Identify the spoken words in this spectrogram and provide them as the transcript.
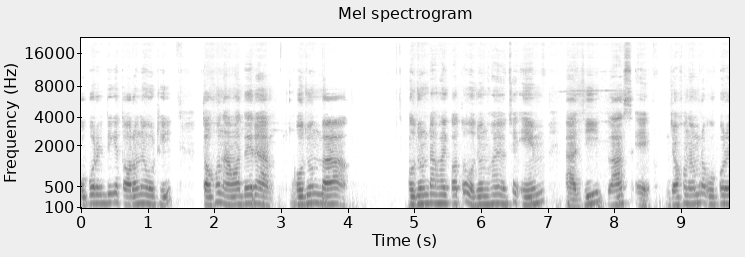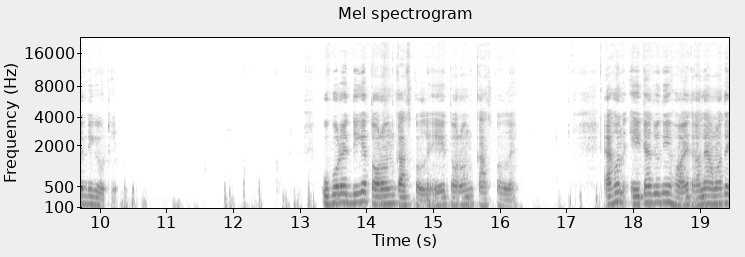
উপরের দিকে তরণে উঠি, তখন আমাদের ওজন বা ওজনটা হয় কত? ওজন হয় হচ্ছে এম জি প্লাস এ, যখন আমরা উপরের দিকে উঠি। উপরের দিকে ত্বরণ কাজ করলে, এ ত্বরণ কাজ করলে। এখন এইটা যদি হয়, তাহলে আমাদের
